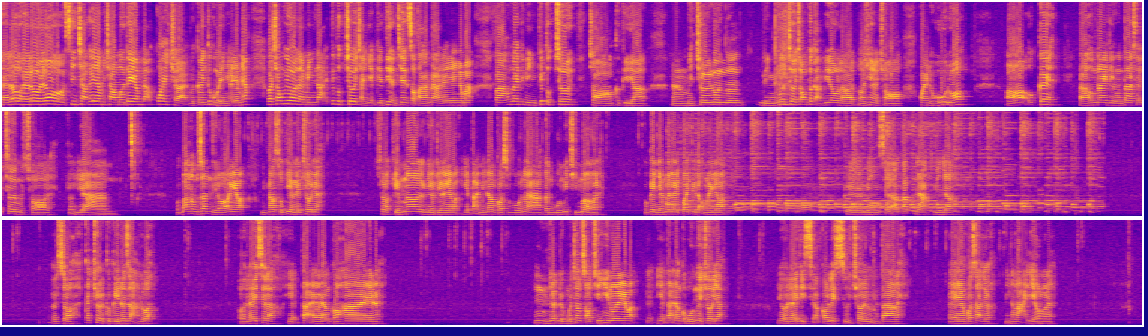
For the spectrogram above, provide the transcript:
Hello hello hello, xin chào tất em, chào mừng tất em đã quay trở lại với kênh YouTube của mình anh em nhé. Và trong video này mình lại tiếp tục chơi trải nghiệm kiếm tiền trên 68 bài này anh em ạ. Và hôm nay thì mình tiếp tục chơi trò cực kỳ uh, mình chơi luôn uh, mình luôn chơi trong tất cả video là đó chính là trò quay nổ hũ đúng không? Đó, ok. Và hôm nay thì chúng ta sẽ chơi một trò này, kiểu như là một bác nông dân gì đó anh em ạ. Mình tăng số tiền lên chơi nha. Cho nó kiếm được nhiều tiền anh em ạ. Hiện tại mình đang có số vốn là gần 49m này. Ok, nhấn vào đây quay tự động này anh em ạ. Ok, mình sẽ tắt nhạc đi nha. Rồi, cách chơi cực kỳ đơn giản luôn. Ở đây sẽ là hiện tại đang có hai này. Ừ, nhận được 169 000 luôn anh em ạ. Hiện tại đang có bốn người chơi nhá. Nhưng ở đây thì sẽ có lịch sử chơi của chúng ta này. Đấy anh em qua sao chưa? Mình đang lãi nhiều rồi này.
